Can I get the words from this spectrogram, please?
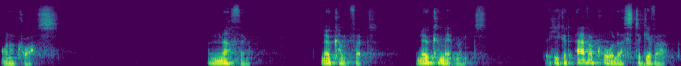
on a cross. And nothing, no comfort, no commitment that he could ever call us to give up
